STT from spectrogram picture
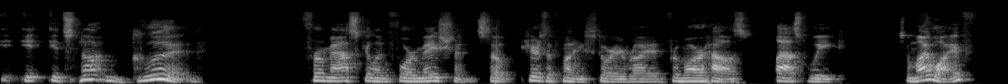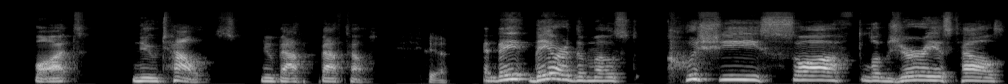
it, it's not good for masculine formation. So here's a funny story, Ryan, from our house last week. So my wife bought new towels, new bath bath towels. Yeah. And they they are the most cushy, soft, luxurious towels.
